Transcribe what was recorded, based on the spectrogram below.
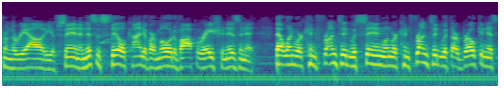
from the reality of sin. And this is still kind of our mode of operation, isn't it? That when we're confronted with sin, when we're confronted with our brokenness,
